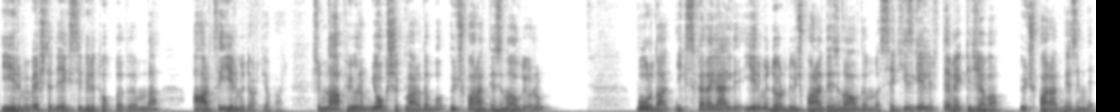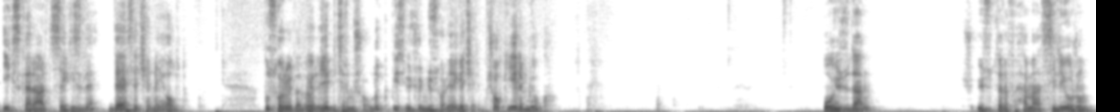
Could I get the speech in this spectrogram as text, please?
25 ile de eksi 1'i topladığımda artı 24 yapar. Şimdi ne yapıyorum? Yok şıklarda bu. 3 parantezini alıyorum. Buradan x kare geldi. 24'ü 3 parantezine aldığımda 8 gelir. Demek ki cevap 3 parantezinde x kare artı 8 ile D seçeneği oldu. Bu soruyu da böylece bitirmiş olduk. Biz 3. soruya geçelim. Çok yerim yok. O yüzden şu üst tarafı hemen siliyorum.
